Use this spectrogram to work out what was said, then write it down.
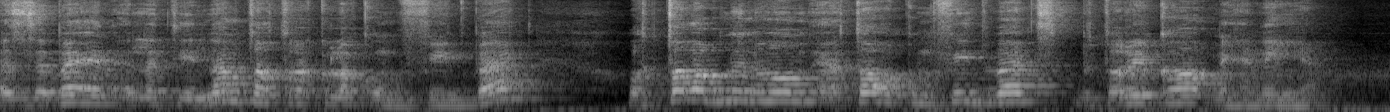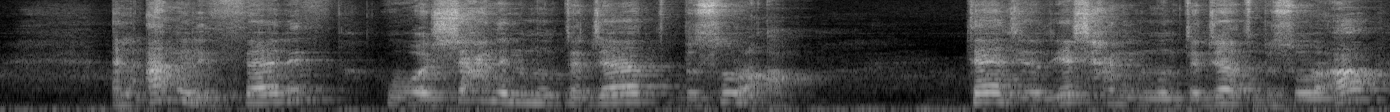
الزبائن التي لم تترك لكم feedback والطلب منهم إعطاؤكم feedbacks بطريقة مهنية. العامل الثالث هو شحن المنتجات بسرعة. تاجر يشحن المنتجات بسرعة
